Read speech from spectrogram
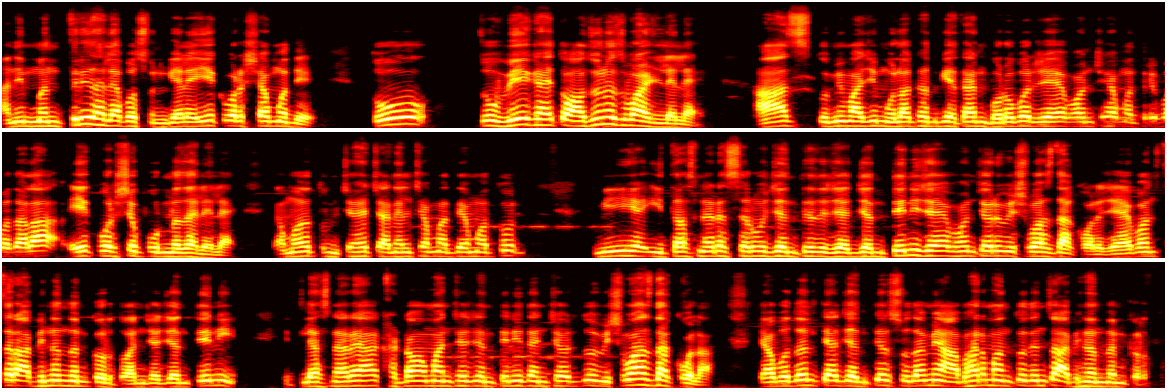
आणि मंत्री झाल्यापासून गेल्या एक वर्षामध्ये तो जो वेग आहे तो अजूनच वाढलेला आहे. आज तुम्ही माझी मुलाखत घेता आणि बरोबर जयभावांच्या ह्या मंत्रिपदाला एक वर्ष पूर्ण झालेलं आहे. त्यामुळे तुमच्या ह्या चॅनलच्या माध्यमातून मी इथं असणाऱ्या सर्व जनते जनतेने जयभावांच्यावर विश्वास दाखवला जयभावांचं तर अभिनंदन करतो आणि ज्या जनतेने इथल्या असणाऱ्या खटावामांच्या जनतेने त्यांच्यावर जो विश्वास दाखवला त्याबद्दल त्या जनतेत सुद्धा मी आभार मानतो त्यांचं अभिनंदन करतो.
